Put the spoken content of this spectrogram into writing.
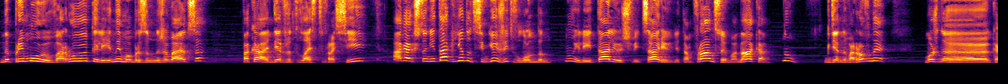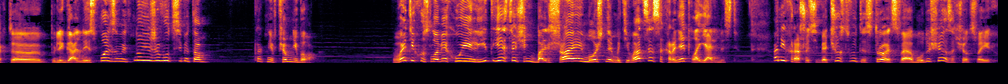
Напрямую воруют или иным образом наживаются, пока держат власть в России, а как что не так, едут с семьей жить в Лондон, ну или Италию, Швейцарию, или там Францию, Монако, ну, где наворованное можно как-то легально использовать, ну и живут себе там, как ни в чем не бывало. В этих условиях у элит есть очень большая и мощная мотивация сохранять лояльность. Они хорошо себя чувствуют и строят свое будущее за счет своих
